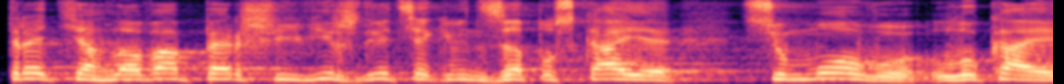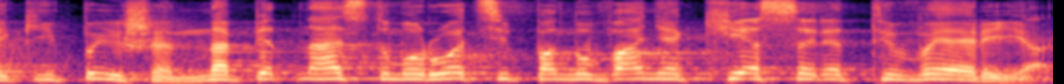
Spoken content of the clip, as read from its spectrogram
третя глава, перший вірш. Дивіться, як він запускає цю мову Лука, який пише на 15-му році панування Кесаря Тиверія,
